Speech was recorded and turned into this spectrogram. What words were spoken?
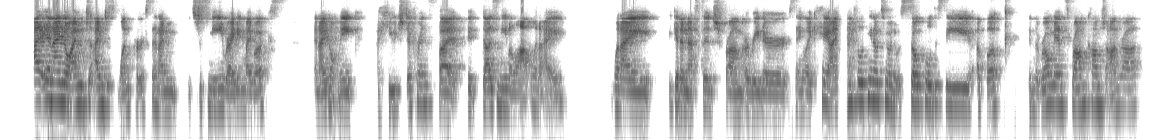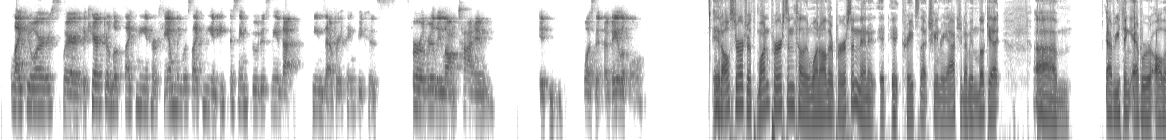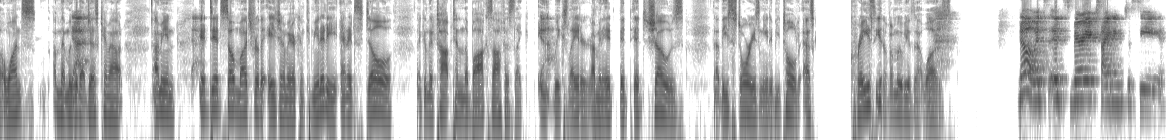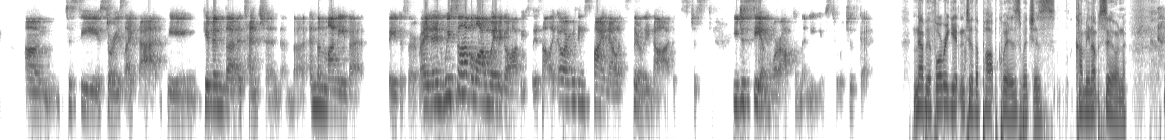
i and i know i'm i'm just one person i'm it's just me writing my books and i don't make a huge difference but it does mean a lot when i when I get a message from a reader saying like, "Hey, I'm Filipino too, and it was so cool to see a book in the romance rom-com genre like yours, where the character looked like me and her family was like me and ate the same food as me." And that means everything because for a really long time, it wasn't available. It all starts with one person telling one other person, and it, it, it creates that chain reaction. I mean, look at um, Everything Ever All at Once, um, that movie Yeah. that just came out. I mean, Yeah. it did so much for the Asian American community, and it's still like in the top 10 in the box office like eight Yeah. weeks later. I mean, it, it, it shows that these stories need to be told as crazy of a movie as that was. no it's it's very exciting to see um to see stories like that being given the attention and the and the money that they deserve. And, and we still have a long way to go obviously. It's not like oh everything's fine now. It's clearly not. It's just you just see it more often than you used to which is good. Now, before we get into the pop quiz, which is coming up soon,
